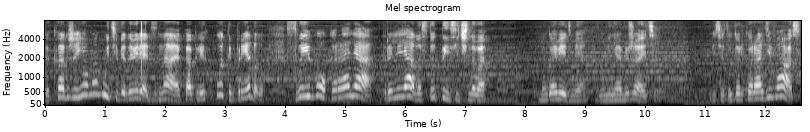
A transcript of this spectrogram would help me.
Да как же я могу тебе доверять, зная, как легко ты предал своего короля, тролляна стотысячного? Маговедьме, вы меня обижаете. Ведь это только ради вас.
